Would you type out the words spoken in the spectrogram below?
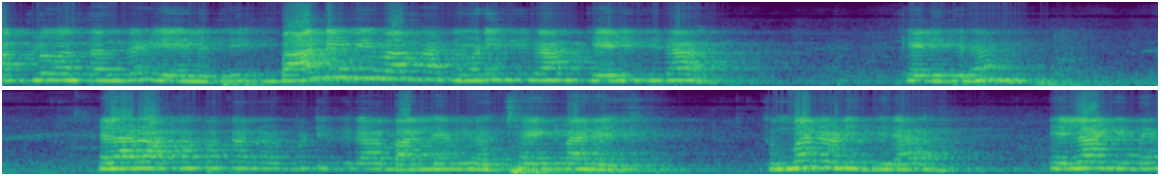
ಮಕ್ಕಳು ಅಂತಂದ್ರೆ ಹೇಳಿದ್ರಿ. ಬಾಲ್ಯ ವಿವಾಹ ನೋಡಿದೀರಾ ಕೇಳಿದ್ದೀರಾ? ಕೇಳಿದ್ದೀರಾ? ಎಲ್ಲರೂ ಅಕ್ಕಪಕ್ಕ ನೋಡ್ಬಿಟ್ಟಿದ್ದೀರಾ? ಬಾಲ್ಯ ವಿವಾಹ ಚೈಲ್ಡ್ ಮ್ಯಾರೇಜ್ ತುಂಬಾ ನೋಡಿದ್ದೀರಾ? ಎಲ್ಲಾಗಿದೆ?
